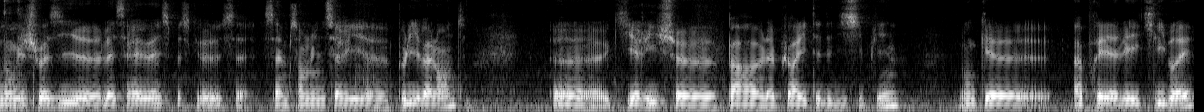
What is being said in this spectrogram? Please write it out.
Donc j'ai choisi la série ES parce que ça, me semble une série polyvalente qui est riche par la pluralité des disciplines. Donc après, elle est équilibrée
